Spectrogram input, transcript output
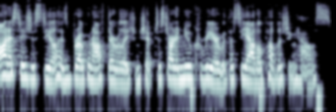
Anastasia Steele has broken off their relationship to start a new career with a Seattle publishing house.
